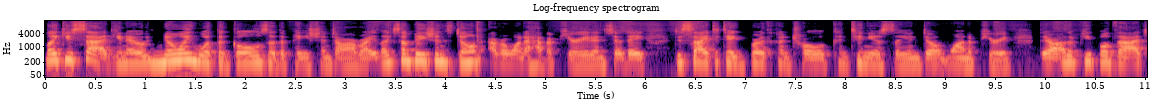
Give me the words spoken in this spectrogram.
like you said you know knowing what the goals of the patient are right? Like some patients don't ever want to have a period and so they decide to take birth control continuously and don't want a period. There are other people that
